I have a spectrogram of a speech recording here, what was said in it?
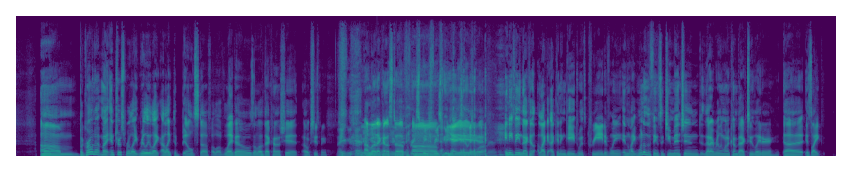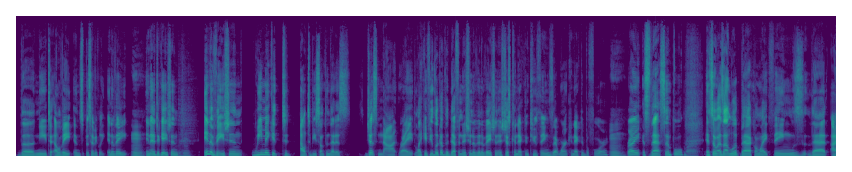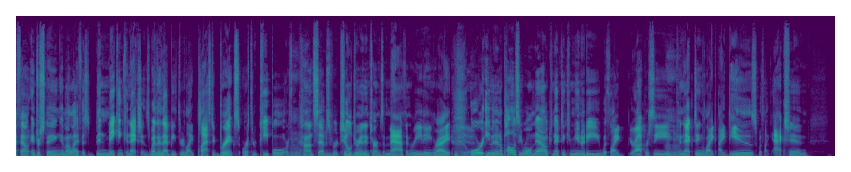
Um, but growing up, my interests were like really like I like to build stuff. I love Legos. I love that kind of shit. Oh, excuse me. No, you're good. I You're I love good, that kind of stuff. Free speech, Um, free speech. yeah, yeah, Say what you yeah, yeah. man. anything that could like I can engage with creatively. And like one of the things that you mentioned that I really want to come back to later uh, is like the need to elevate and specifically innovate Mm, in education. mhm. Innovation, we make it to out to be something that is just not right. Like if you look up the definition of innovation, it's just connecting two things that weren't connected before. Mm, Right? It's that simple. wow. And so as I look back on like things that I found interesting in my life, it's been making connections, whether that be through like plastic bricks or through people or through Mhm. concepts for Mm. children in terms of math and reading, right? Yeah. Or even in a policy role now, connecting community with like bureaucracy, Mhm. connecting like ideas with like action.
